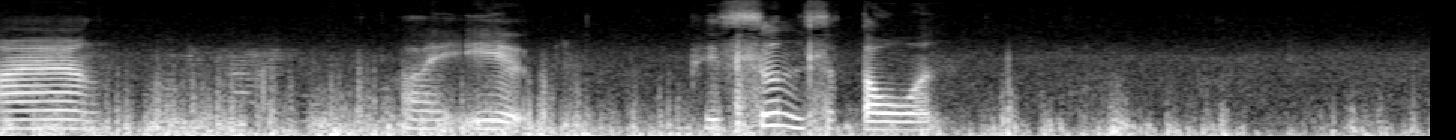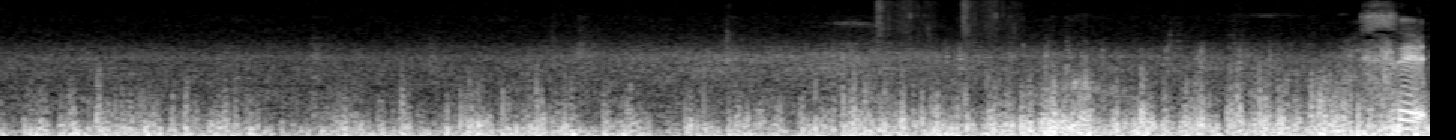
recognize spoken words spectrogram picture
ล่าง อะไรอีก พิซซึนสโตน เสร็จ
